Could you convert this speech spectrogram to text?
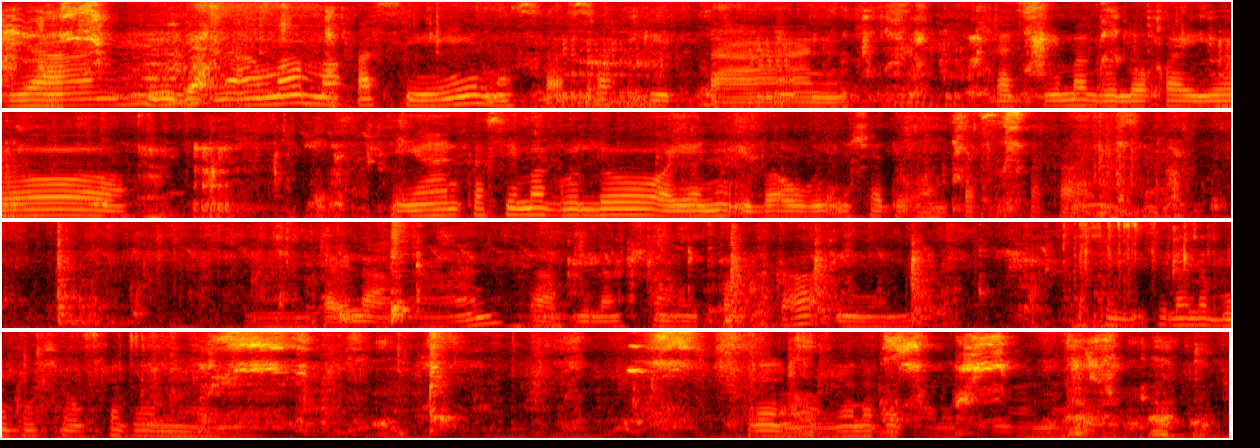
ayan, higa na ang mama kasi nasasakitan. Kasi magulo kayo. Ayan, kasi magulo. Ayan, yung iba uwi na siya doon kasi sa cancer. Ayan, kailangan, lagi lang siya may pagkain. Kasi hindi sila nabubusog sa ganyan. Ayan, o, yan nagkakalat yung nanay.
